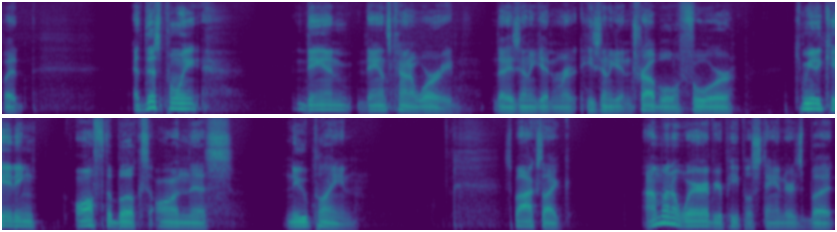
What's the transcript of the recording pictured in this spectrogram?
but at this point, Dan Dan's kind of worried that he's gonna get in he's gonna get in trouble for communicating off the books on this new plane. Spock's like, I'm unaware of your people's standards, but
